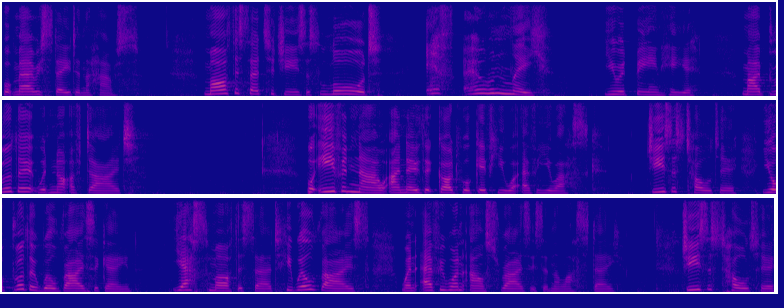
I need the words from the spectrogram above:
but Mary stayed in the house. Martha said to Jesus, Lord, if only you had been here, my brother would not have died. But even now, I know that God will give you whatever you ask. Jesus told her, Your brother will rise again. Yes, Martha said, He will rise when everyone else rises in the last day. Jesus told her,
